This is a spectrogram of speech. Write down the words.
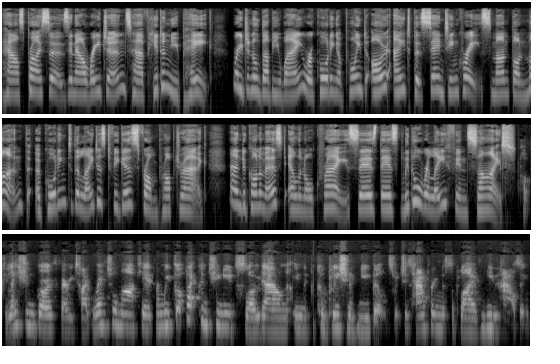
House prices in our regions have hit a new peak. Regional WA recording a 0.08% increase month on month, according to the latest figures from PropTrack. And economist Eleanor Creagh says there's little relief in sight. Population growth, very tight rental market, and we've got that continued slowdown in the completion of new builds, which is hampering the supply of new housing.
